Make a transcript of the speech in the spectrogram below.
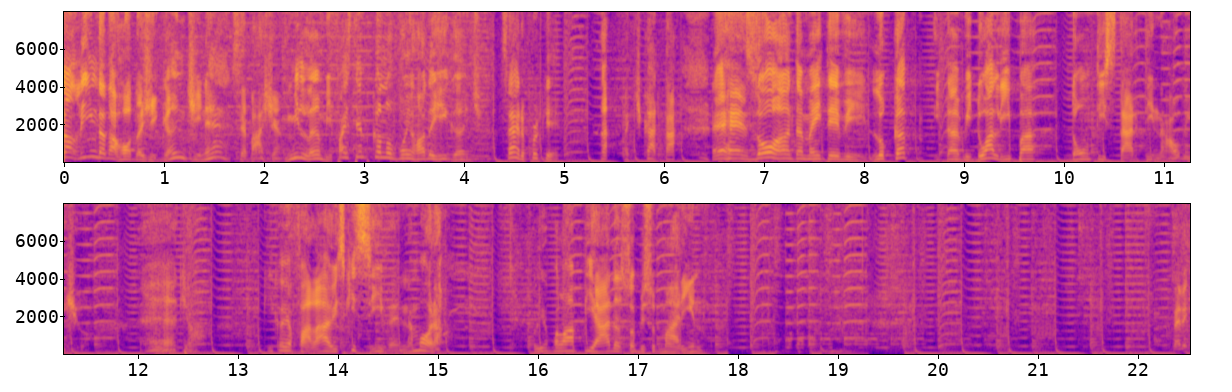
Que vista linda da roda gigante, né, Sebastião? Milambi, faz tempo que eu não vou em roda gigante. Sério, por quê? Vai te catar. É, Zohan também teve Look Up e teve Dua Lipa, Don't Start Now, bicho. É, aqui, ó. O que, que eu ia falar? Eu esqueci, velho, na moral. Eu ia falar uma piada sobre submarino. Pera aí.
